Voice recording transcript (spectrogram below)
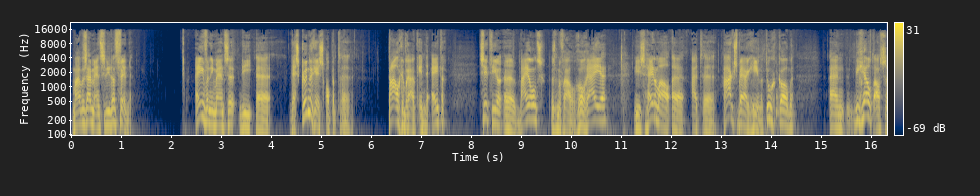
maar er zijn mensen die dat vinden. Een van die mensen die deskundig is op het taalgebruik in de ether, zit hier eh, bij ons. Dat is mevrouw Rorijen. Die is helemaal eh, uit eh, Haaksbergen hier naartoe gekomen. En die geldt als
